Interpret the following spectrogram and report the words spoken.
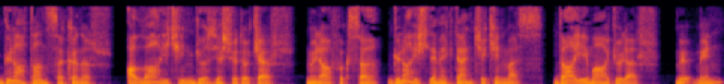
günahtan sakınır. Allah için gözyaşı döker. Münafıksa günah işlemekten çekinmez. Daima güler. Mümin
